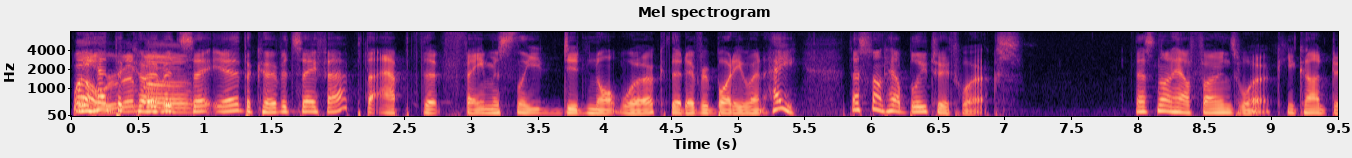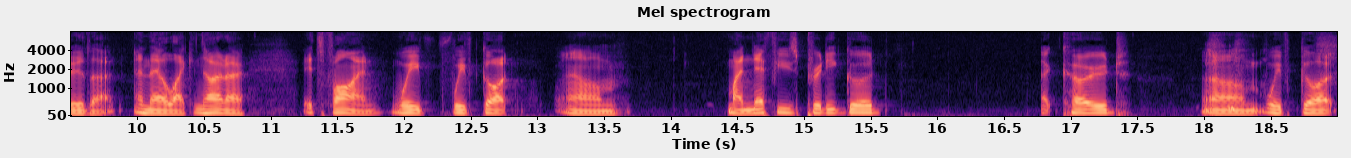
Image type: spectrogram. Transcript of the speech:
Well, we had remember- the COVID safe, yeah, the COVID safe app, the app that famously did not work. That everybody went, "Hey, that's not how Bluetooth works. That's not how phones work. You can't do that." And they're like, "No, no, it's fine. We've we've got um, my nephew's pretty good at code. Um, we've got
